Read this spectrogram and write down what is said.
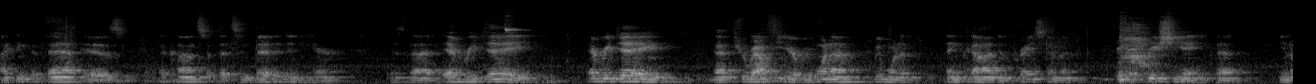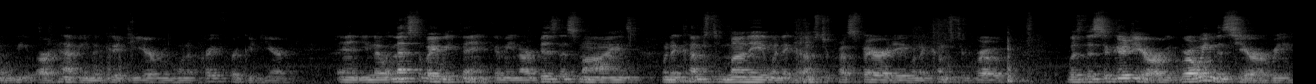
I think that that is a concept that's embedded in here, is that every day, every day, that throughout the year, we wanna, we wanna thank God and praise Him and appreciate that, you know, we are having a good year, we wanna pray for a good year. And, you know, and that's the way we think. I mean, our business minds, when it comes to money, when it comes to prosperity, when it comes to growth, was this a good year? Are we growing this year? Are we,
